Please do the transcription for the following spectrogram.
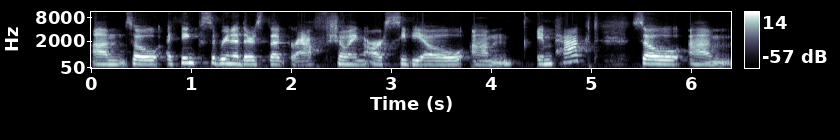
Um, so I think Sabrina, there's the graph showing our CBO um, impact. So um,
